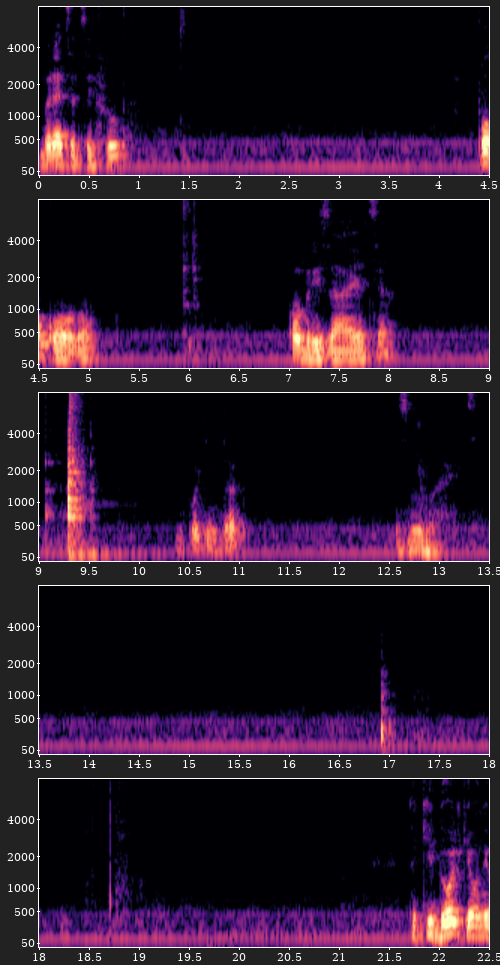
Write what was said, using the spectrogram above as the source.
Береться цей фрукт по колу, обрізається. І потім так знімається. Такі дольки, вони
